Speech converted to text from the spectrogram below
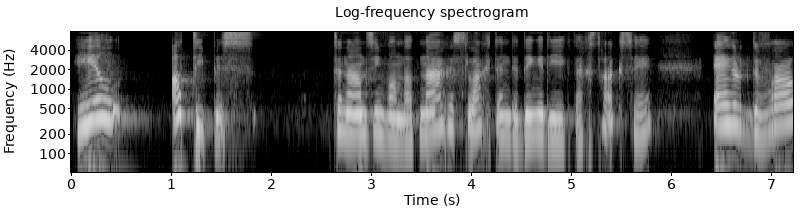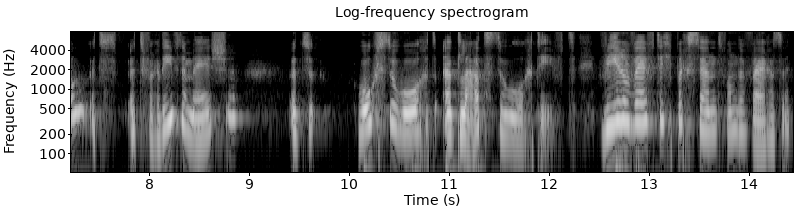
heel atypisch ten aanzien van dat nageslacht en de dingen die ik daar straks zei, eigenlijk de vrouw, het, het verliefde meisje, het hoogste woord het laatste woord heeft. 54 procent van de verzen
